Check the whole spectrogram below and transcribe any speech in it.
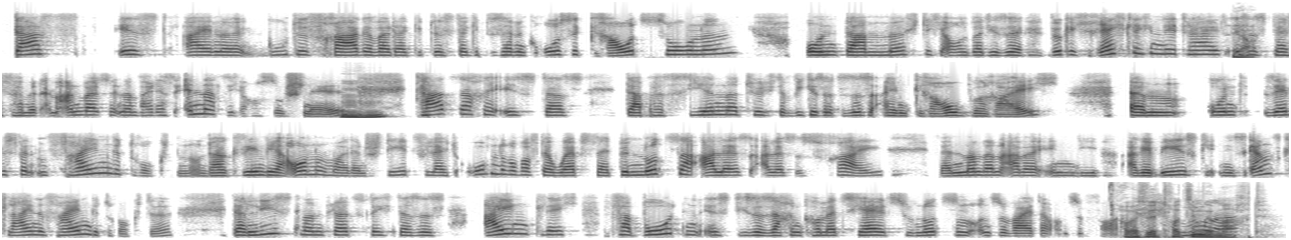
das ist eine gute Frage, weil da gibt es, da gibt es eine große Grauzone und da möchte ich auch über diese wirklich rechtlichen Details ja. ist es besser mit einem Anwalt zu ändern, weil das ändert sich auch so schnell. Mhm. Tatsache ist, dass da passieren natürlich, wie gesagt, das ist ein Graubereich ähm, und selbst wenn im Feingedruckten, und da sehen wir ja auch nochmal, dann steht vielleicht oben drauf auf der Website, benutze alles, alles ist frei. Wenn man dann aber in die AGBs geht, in das ganz kleine Feingedruckte, dann liest man plötzlich, dass es eigentlich verboten ist, diese Sachen kommerziell zu nutzen und so weiter und so fort. Aber es wird trotzdem Nur, gemacht.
